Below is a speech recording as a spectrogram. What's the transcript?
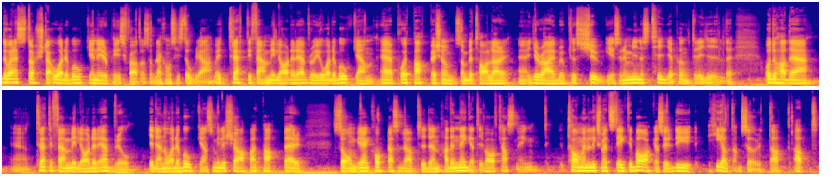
det var den största orderboken i europeisk företagsobligationshistoria. Det var 35 miljarder euro i orderboken eh, på ett papper som, som betalar eh, Euribor plus 20, så det är minus 10 punkter i yield. Och du hade eh, 35 miljarder euro i den orderboken som ville köpa ett papper som i den kortaste löptiden hade negativ avkastning tar man liksom ett steg tillbaka så är det helt absurt att, att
